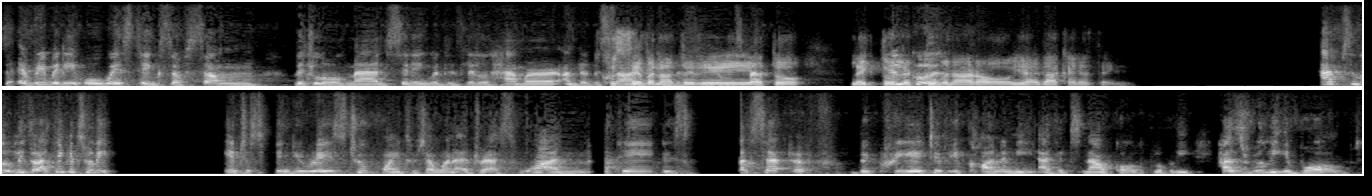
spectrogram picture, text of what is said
so everybody always thinks of some little old man sitting with his little hammer under the sun. in the fields, to, like to yeah, that kind of thing. Absolutely. So I think it's really interesting. You raised two points which I want to address. One, I think this concept of the creative economy, as it's now called globally, has really evolved.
